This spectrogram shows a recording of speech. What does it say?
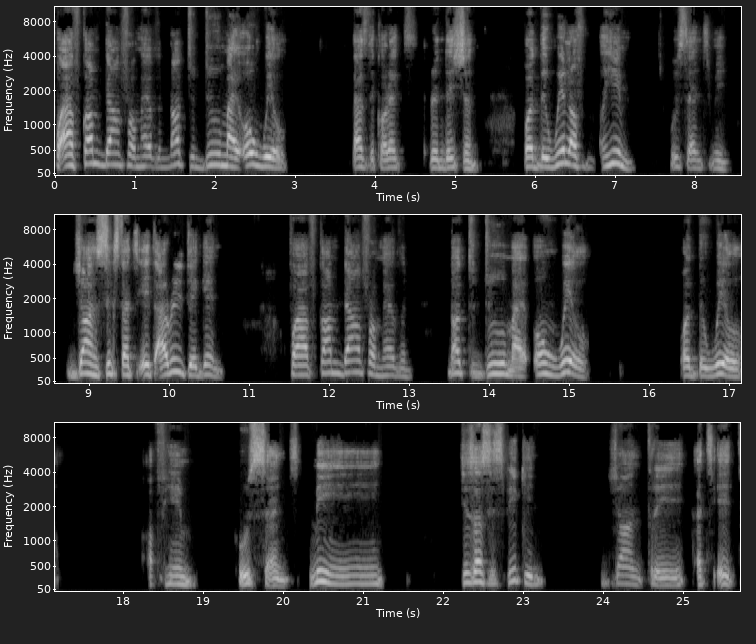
For I've come down from heaven not to do my own will. That's the correct rendition. But the will of him who sent me. John 6 38. I'll read it again. For I've come down from heaven not to do my own will, but the will of him who sent me. Jesus is speaking, John 3 38.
